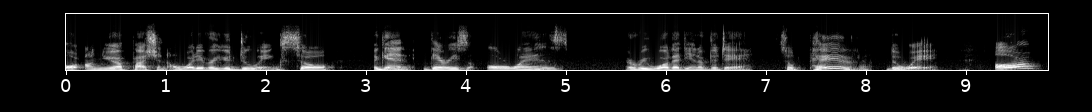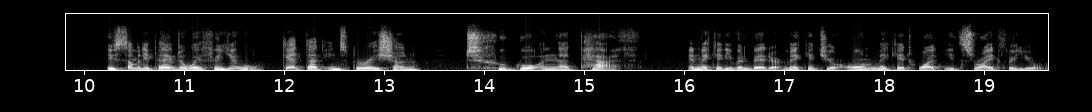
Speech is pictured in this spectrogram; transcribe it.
or on your passion or whatever you're doing. So again there is always a reward at the end of the day. So pave the way. Or if somebody paved the way for you, get that inspiration to go on that path and make it even better. Make it your own, make it what it's right for you.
